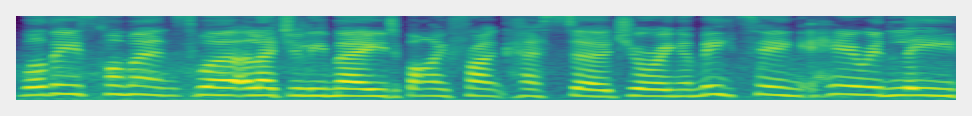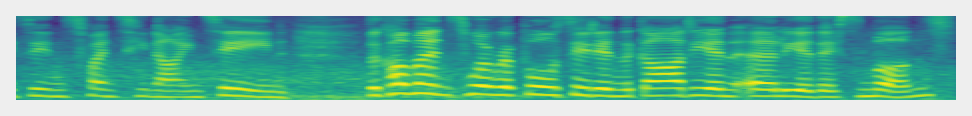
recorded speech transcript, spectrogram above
Well, these comments were allegedly made by Frank Hester during a meeting here in Leeds in 2019. The comments were reported in The Guardian earlier this month.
